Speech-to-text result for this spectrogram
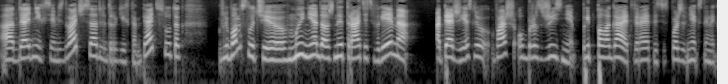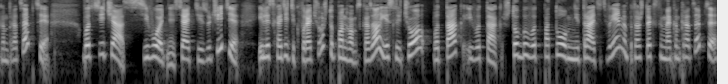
А для одних 72 часа, для других там 5 суток. В любом случае, мы не должны тратить время Опять же, если ваш образ жизни предполагает вероятность использования экстренной контрацепции, вот сейчас, сегодня сядьте, изучите или сходите к врачу, чтобы он вам сказал, если что, вот так и вот так, чтобы вот потом не тратить время, потому что экстренная контрацепция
